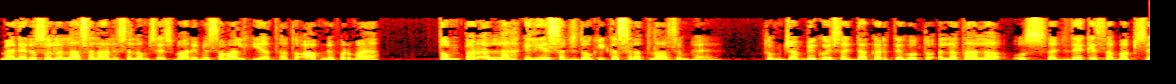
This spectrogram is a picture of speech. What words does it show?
میں نے رسول اللہ صلی اللہ علیہ وسلم سے اس بارے میں سوال کیا تھا۔ تو آپ نے فرمایا، تم پر اللہ کے لیے سجدوں کی کثرت لازم ہے۔ تم جب بھی کوئی سجدہ کرتے ہو تو اللہ تعالیٰ اس سجدے کے سبب سے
